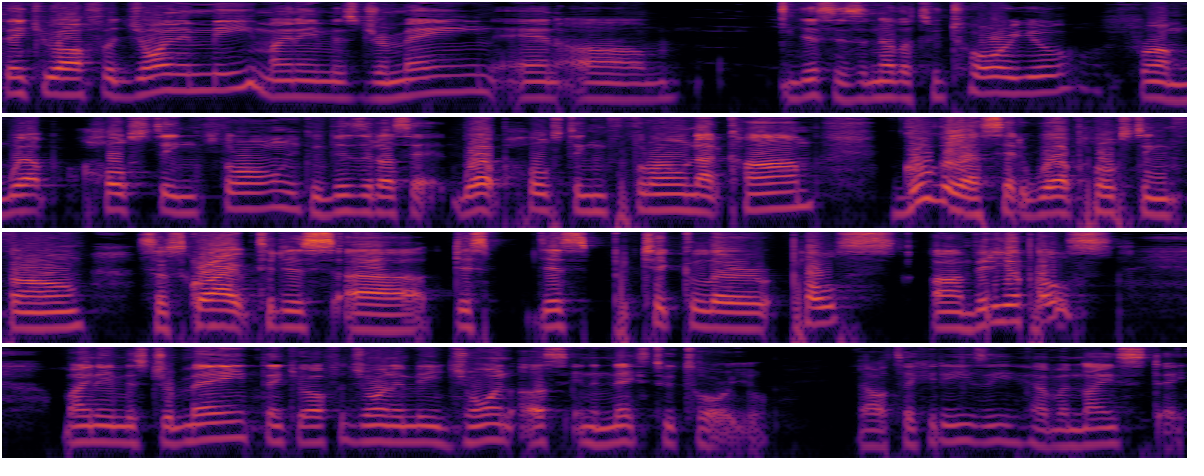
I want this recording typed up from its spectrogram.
Thank you all for joining me. My name is Jermaine, and um, This is another tutorial from Web Hosting Throne. You can visit us at webhostingthrone.com. Google us at Web Hosting Throne. Subscribe to this uh, this this particular post, um, video post. My name is Jermaine. Thank you all for joining me. Join us in the next tutorial. Y'all take it easy. Have a nice day.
